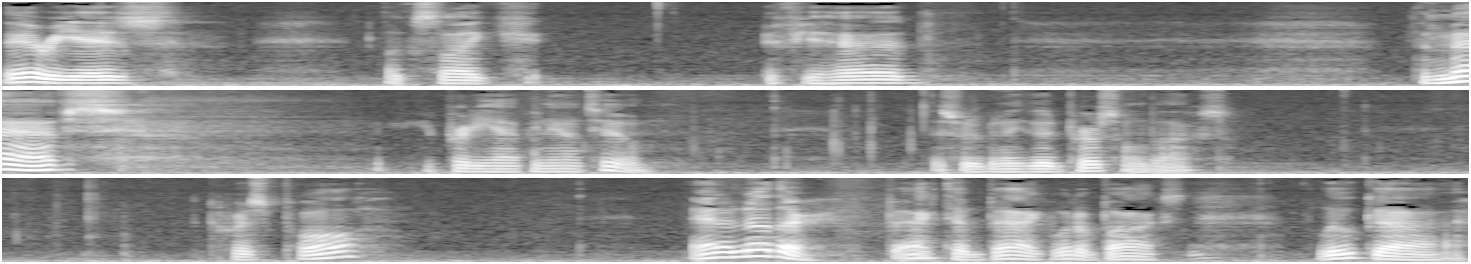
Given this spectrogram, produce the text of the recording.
There he is. Looks like if you had the Mavs, pretty happy now too. This would have been a good personal box. Chris Paul. And another. Back to back. What a box. Luka.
